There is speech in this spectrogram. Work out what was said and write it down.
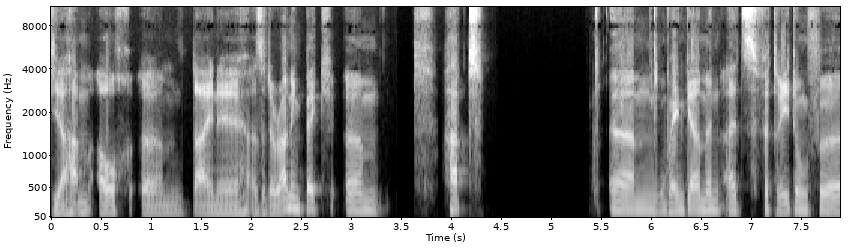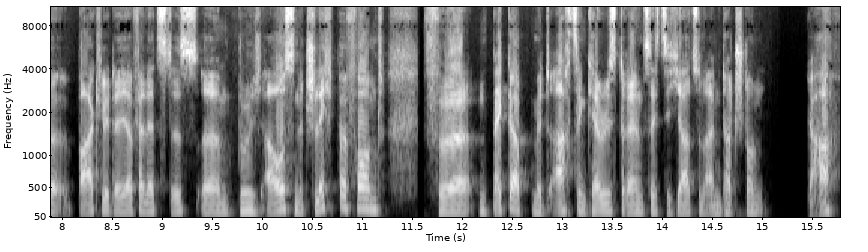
die haben auch ähm, deine, also der Running Back ähm, hat ähm, Wayne Gellman als Vertretung für Barkley, der ja verletzt ist, ähm, durchaus nicht schlecht performt. Für ein Backup mit 18 Carries, 63 Yards und einem Touchdown, ja,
